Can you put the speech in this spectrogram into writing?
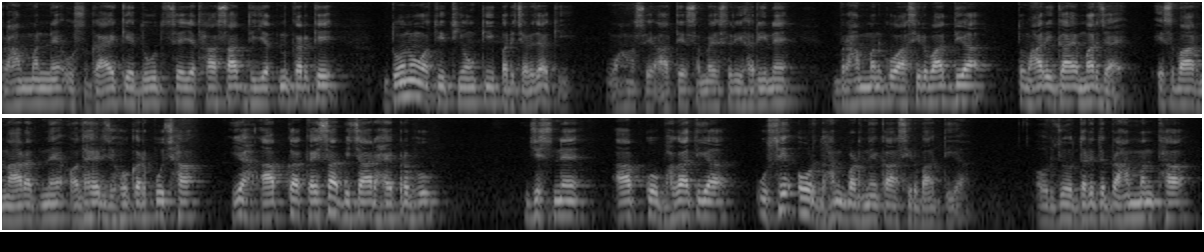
ब्राह्मण ने उस गाय के दूध से यथासाध्य यत्न करके दोनों अतिथियों की परिचर्या की। वहाँ से आते समय श्री हरि ने ब्राह्मण को आशीर्वाद दिया, तुम्हारी गाय मर जाए। इस बार नारद ने अधैर्य होकर पूछा यह आपका कैसा विचार है प्रभु? जिसने आपको भगा दिया, उसे और धन बढ़ने का आशीर्वाद दिया। और जो दरिद्र ब्राह्मण था,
